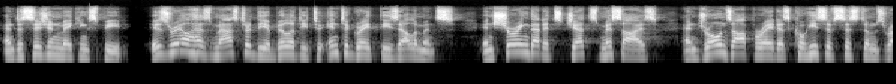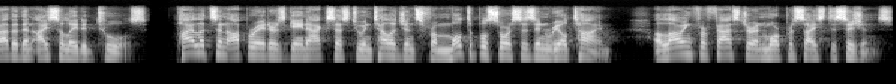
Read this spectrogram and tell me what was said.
and decision-making speed. Israel has mastered the ability to integrate these elements, ensuring that its jets, missiles, and drones operate as cohesive systems rather than isolated tools. Pilots and operators gain access to intelligence from multiple sources in real time, allowing for faster and more precise decisions.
